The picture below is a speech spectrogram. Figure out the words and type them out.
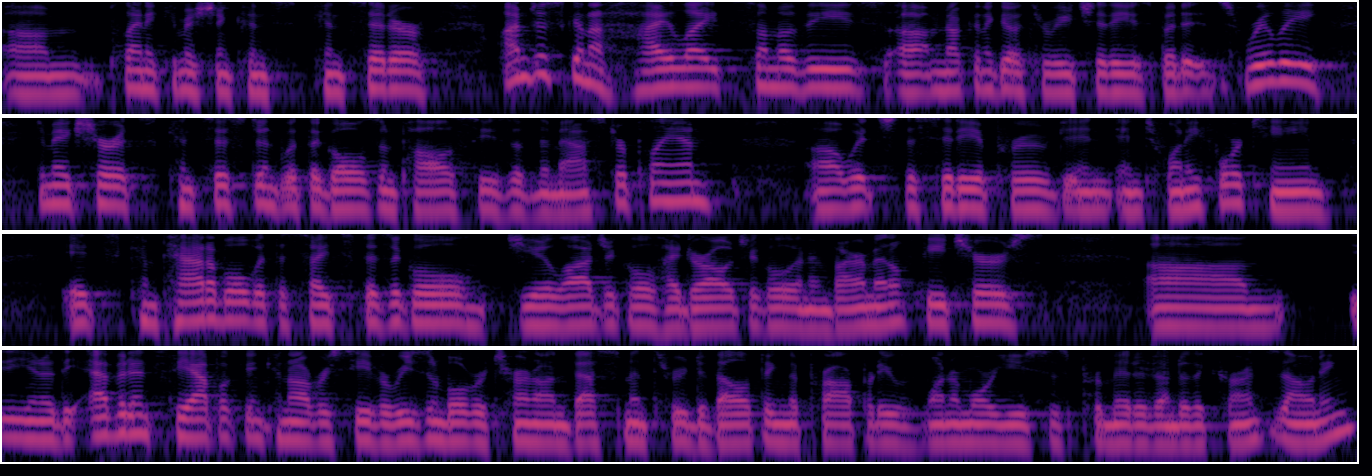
um, Planning Commission can consider. I'm just going to highlight some of these. Uh, I'm not going to go through each of these, but it's really to make sure it's consistent with the goals and policies of the master plan, uh, which the city approved in, in 2014. It's compatible with the site's physical, geological, hydrological, and environmental features. Um, you know, the evidence the applicant cannot receive a reasonable return on investment through developing the property with one or more uses permitted under the current zoning.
